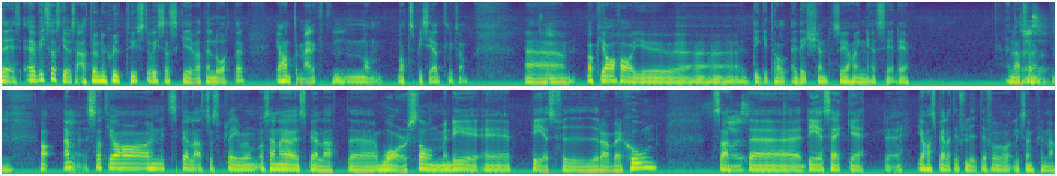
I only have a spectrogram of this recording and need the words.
eh, Vissa skriver så att den är skittyst och vissa skriver att den låter. Jag har inte märkt Mm. någon, något speciellt liksom. Nej. och jag har ju eh, digital edition så jag har ingen CD. Eller alltså, Nej, så. Mm. Ja, nej, men så att jag har hunnit spela Astros Playroom och sen har jag spelat eh, Warstone, men det är PS4-version. Så Ja, att det är säkert... Jag har spelat det för lite för att liksom kunna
